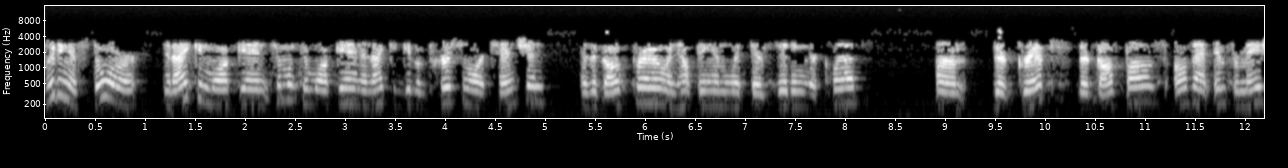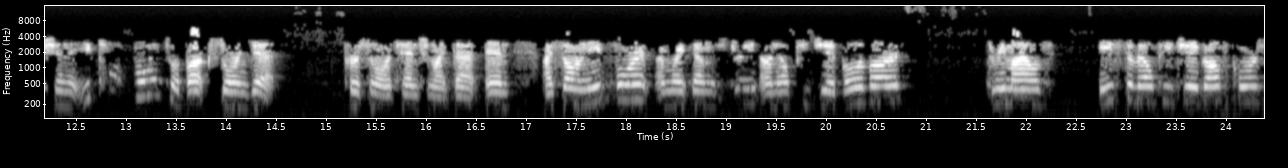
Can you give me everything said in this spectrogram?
putting a store that I can walk in, someone can walk in, and I can give them personal attention as a golf pro and helping them with their fitting their clubs um, their grips, their golf balls, all that information that you can't go into a box store and get personal attention like that. And I saw a need for it. I'm right down the street on LPGA Boulevard, three miles east of LPGA Golf Course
